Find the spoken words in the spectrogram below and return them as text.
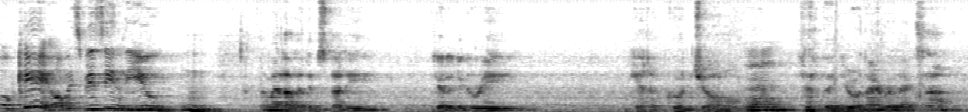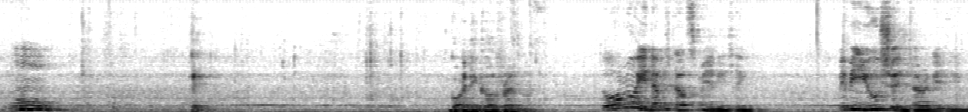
Okay, always busy in the U. Hmm. No matter, let him study, get a degree, get a good job. Mm. then you and I relax, huh? Mm. Hey, got any girlfriend? Oh no, he never tells me anything. Maybe you should interrogate him.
